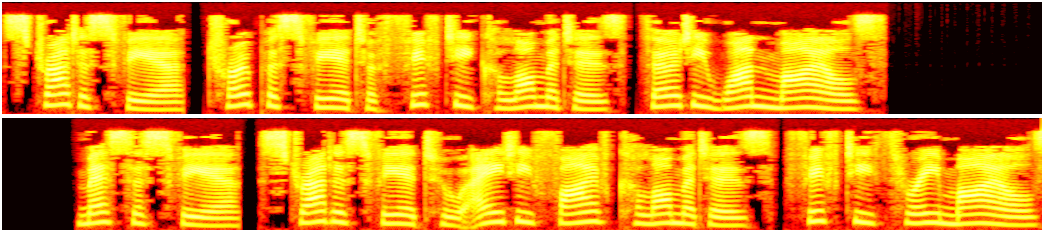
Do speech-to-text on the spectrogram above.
Stratosphere, troposphere to 50 km 31 miles. Mesosphere, stratosphere to 85 km 53 miles.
